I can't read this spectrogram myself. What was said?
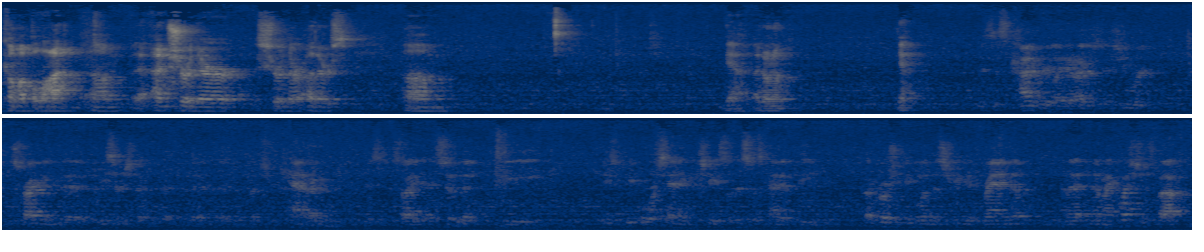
come up a lot. Um, I'm sure there are, sure there are others. Um, yeah, I don't know. This is kind of related. I was, as you were describing the the research that, that, that, that was from Canada, this- so I assume that the, these people were standing in the street, so this was kind of the, approaching people in the street at random. And that, and then my question is about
